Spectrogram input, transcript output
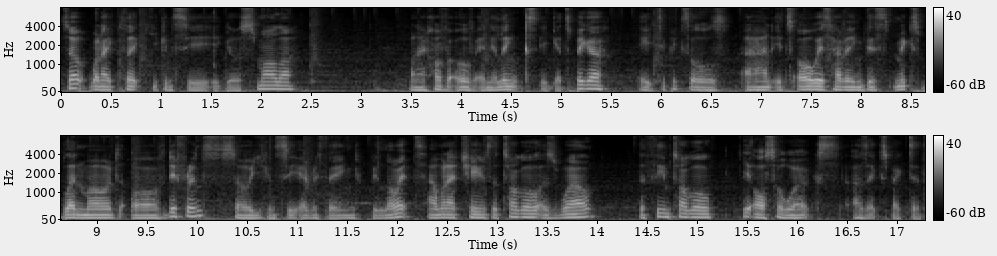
So when I click, you can see it goes smaller. When I hover over any links, it gets bigger, 80 pixels, and it's always having this mix blend mode of difference, so you can see everything below it. And when I change the toggle as well, the theme toggle, it also works as expected.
